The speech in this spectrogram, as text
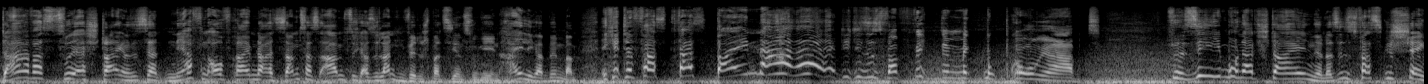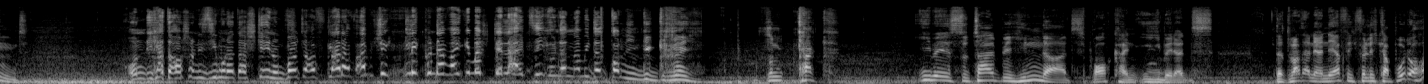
da was zu ersteigern, das ist ja nervenaufreibender, als samstagsabends durch Asylantenviertel spazieren zu gehen. Heiliger Bimbam. Ich hätte fast, fast beinahe, hätte ich dieses verfickte MacBook Pro gehabt. Für 700 Steine, das ist fast geschenkt. Und ich hatte auch schon die 700 da stehen und wollte auf Glad auf Abschicken klicken und da war ich immer schneller als ich und dann habe ich das doch nicht gekriegt. So ein Kack. Ebay ist total behindert. Ich brauche kein Ebay. Das, das macht einen ja nervlich völlig kaputt. Oh,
